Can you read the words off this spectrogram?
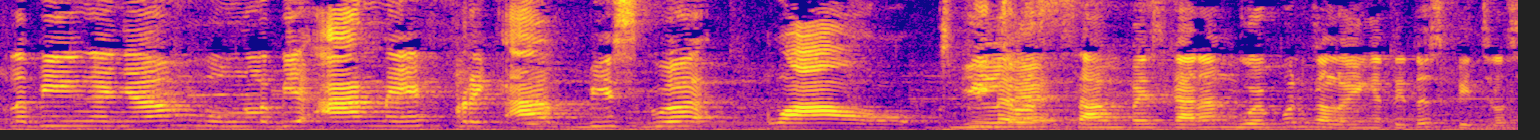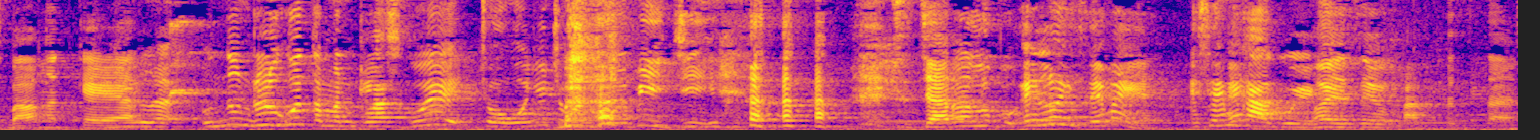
lebih nggak nyambung lebih aneh freak abis gue wow gila ya speechless. sampai sekarang gue pun kalau inget itu speechless banget kayak Gila, untung dulu gue teman kelas gue cowoknya cuma dua biji. secara lu eh lo SMA ya SMK Eh, gue. oh SMA pantesan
